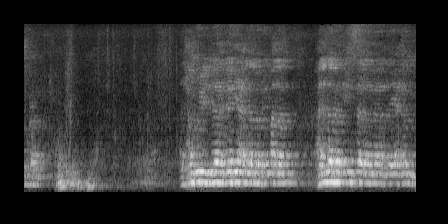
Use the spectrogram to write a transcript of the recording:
شكرا. الحمد لله الذي علم بالقلم علم الإنسان ما لا يعلم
